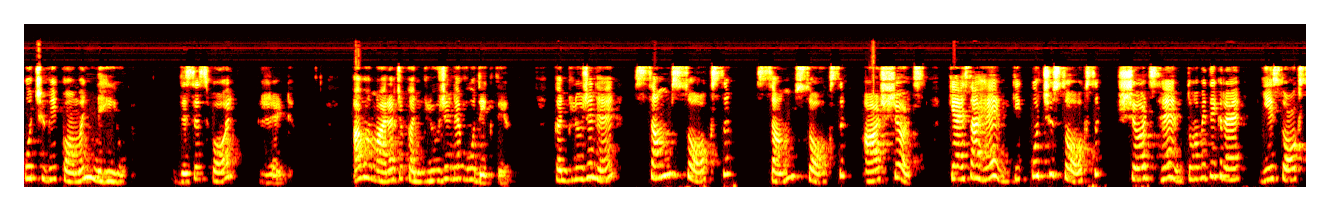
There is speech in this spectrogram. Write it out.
कुछ भी कॉमन नहीं होगा। दिस इज़ फॉर रेड अब हमारा जो कंक्लूजन है वो देखते हैं। कंक्लूजन है some socks some socks are shirts. क्या ऐसा है कि कुछ सॉक्स शर्ट्स हैं? तो हमें दिख रहा है, ये सॉक्स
